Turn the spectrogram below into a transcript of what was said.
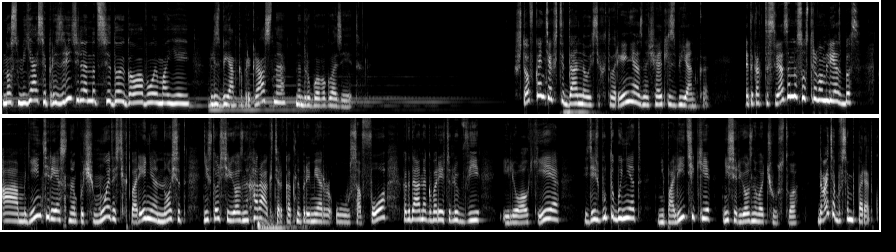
Но, смеясь презрительно над седой головой моей, лесбиянка прекрасная на другого глазеет. Что в контексте данного стихотворения означает лесбиянка? Это как-то связано с островом Лесбос? А мне интересно, почему это стихотворение носит не столь серьезный характер, как, например, у Сафо, когда она говорит о любви, или у Алкея. Здесь будто бы нет ни политики, ни серьезного чувства. Давайте обо всем по порядку.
